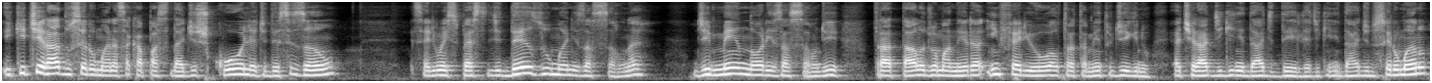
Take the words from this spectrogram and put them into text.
E que tirar do ser humano essa capacidade de escolha, de decisão, seria uma espécie de desumanização, né? de menorização, de tratá-lo de uma maneira inferior ao tratamento digno. É tirar a dignidade dele. A dignidade do ser humano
